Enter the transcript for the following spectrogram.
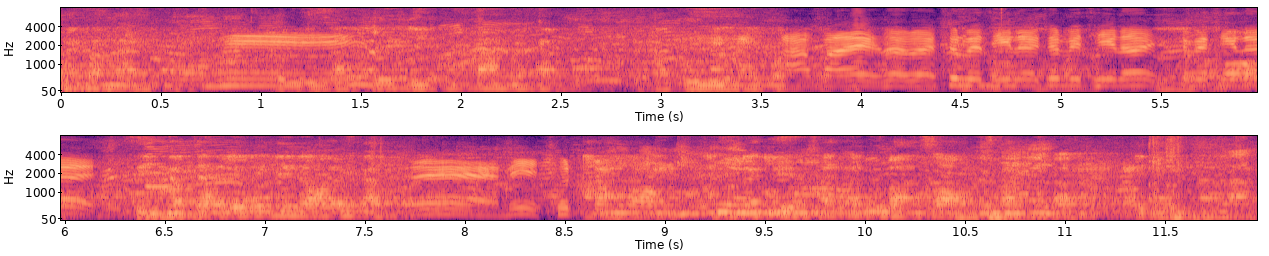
ให้กำลังอืมบริษัทด้วยดีมากนะครับนะครับที่ให้ความอะไปเลยขึ้นเวทีเลยขึ้นเวทีเลยขึ้นเวทีเลยสิ่งน้ำใจเล็กๆน้อยๆให้กับ แน่นี่ชุดน้องออมนักเรียนชั้นอนุบาลสองนะครับนะครับเป็นเด็กน่ารัก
